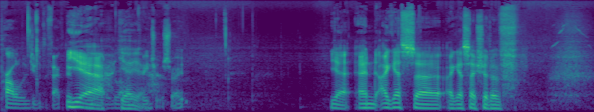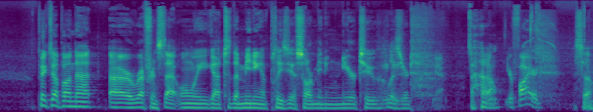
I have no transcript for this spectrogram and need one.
probably due to the fact that Yeah, yeah, yeah. creatures, right? Yeah, and I guess uh, I guess I should have picked up on that uh, or referenced that when we got to the meaning of plesiosaur, meaning near to lizard. Yeah. well, you're fired. So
